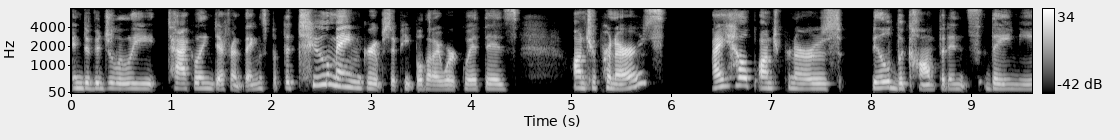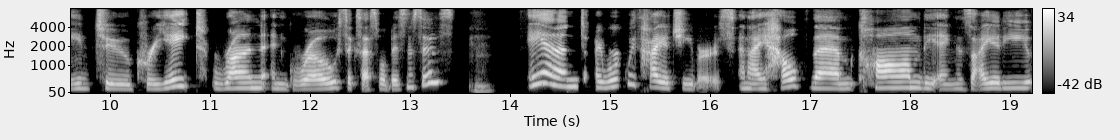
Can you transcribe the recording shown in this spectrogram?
individually tackling different things. But the two main groups of people that I work with is entrepreneurs. I help entrepreneurs build the confidence they need to create, run, and grow successful businesses. Mm. And I work with high achievers and I help them calm the anxiety,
